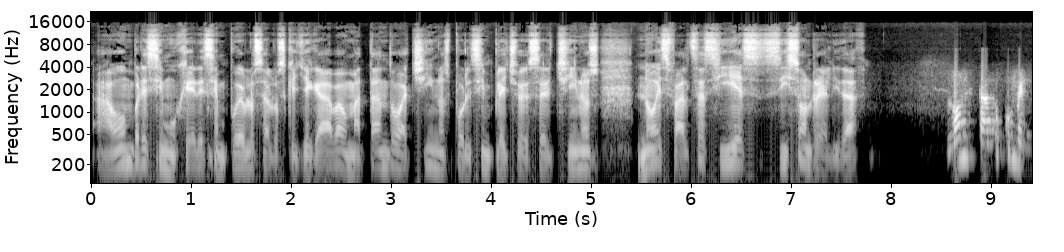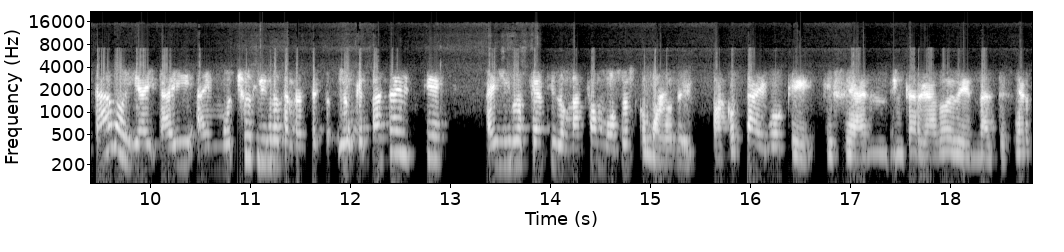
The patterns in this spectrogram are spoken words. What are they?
a hombres y mujeres en pueblos a los que llegaba o matando a chinos por el simple hecho de ser chinos, ¿no es falsa? ¿Sí, es, sí son realidad? No, está documentado y hay, hay, hay muchos libros al respecto. Lo que pasa es que hay libros que han sido más famosos, como los de Paco Taibo, que, que se han encargado de enaltecer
